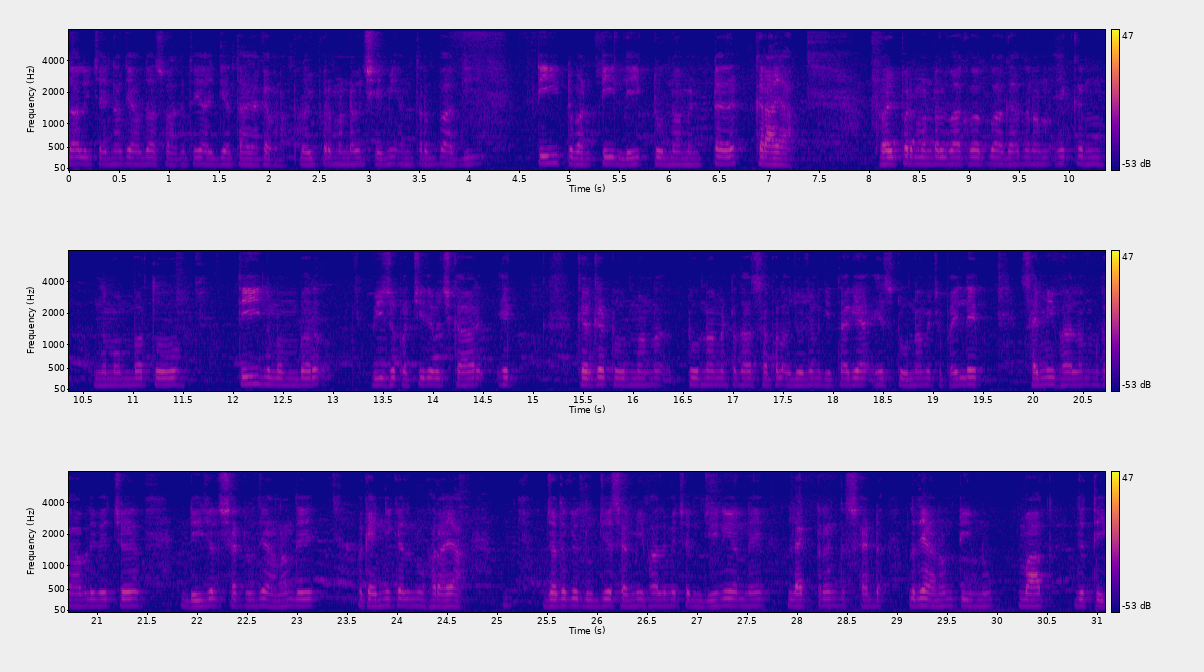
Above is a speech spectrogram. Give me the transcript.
ਲਈ ਚੈਨਲ ਤੇ ਆਪਦਾ ਸਵਾਗਤ ਹੈ। ਅੱਜ ਦੀਆਂ ਤਾਜ਼ਾ ਖਬਰਾਂ। ਫਿਰੋਜ਼ਪੁਰ ਮੰਡਲ 6ਵੀਂ ਅੰਤਰਭਾਗੀ T20 ਲੀਗ ਟੂਰਨਾਮੈਂਟ ਕਰਾਇਆ। ਫਿਰੋਜ਼ਪੁਰ ਮੰਡਲ ਵੱਖ-ਵੱਖ ਭਾਗਾਂ ਦੌਰਾਨ 1 ਨਵੰਬਰ ਤੋਂ 30 ਨਵੰਬਰ 2025 ਦੇ ਵਿਚਕਾਰ ਇੱਕ ਕ੍ਰਿਕਟ ਟੂਰਨਾਮੈਂਟ ਟੂਰਨਾਮੈਂਟ ਦਾ ਸਫਲ ਆਯੋਜਨ ਕੀਤਾ ਗਿਆ। ਇਸ ਟੂਰਨਾਮੈਂਟ 'ਚ ਪਹਿਲੇ ਸੈਮੀਫਾਈਨਲ ਮੁਕਾਬਲੇ ਵਿੱਚ ਡੀਜ਼ਲ ਸ਼ੈਡ ਲੁਧਿਆਣਾ ਦੇ ਮਕੈਨੀਕਲ ਨੂੰ ਹਰਾਇਆ। ਜਦੋਂ ਕਿ ਦੂਜੇ ਸੈਮੀਫਾਈਨਲ ਵਿੱਚ ਇੰਜੀਨੀਅਰ ਨੇ ਇਲੈਕਟ੍ਰਿਕ ਸੈੱਡ ਲੁਧਿਆਣਾ ਟੀਮ ਨੂੰ ਮਾਤ ਦਿੱਤੀ।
